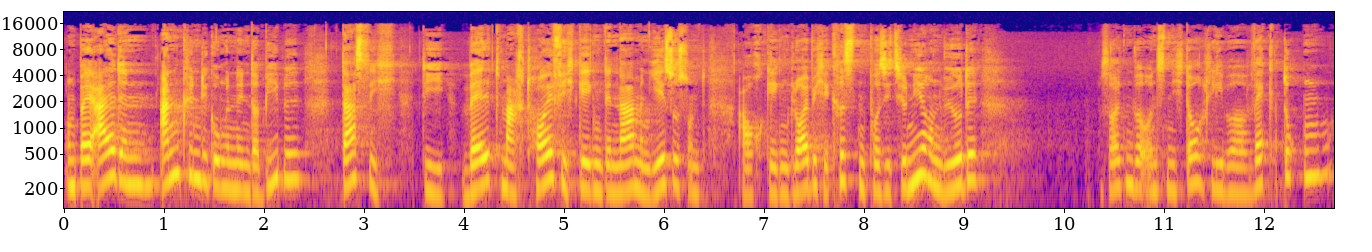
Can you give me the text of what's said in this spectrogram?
Und bei all den Ankündigungen in der Bibel, dass sich die Weltmacht häufig gegen den Namen Jesus und auch gegen gläubige Christen positionieren würde, sollten wir uns nicht doch lieber wegducken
